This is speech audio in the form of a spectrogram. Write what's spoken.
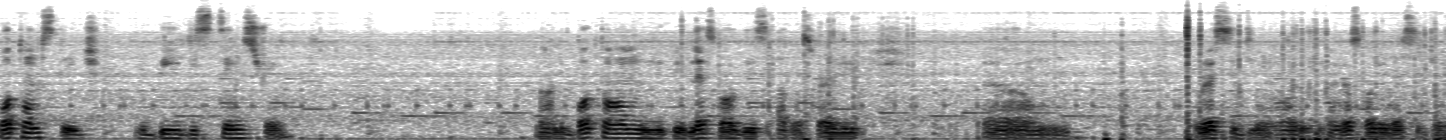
bottom stage will be the steam stream. Now the bottom liquid let's call this atmospheric um, residue or you can just call it residue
